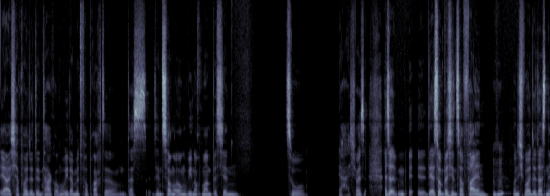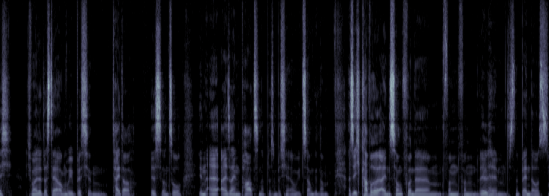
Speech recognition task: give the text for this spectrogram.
ja, ich habe heute den Tag irgendwie damit verbracht, äh, dass den Song irgendwie noch mal ein bisschen zu, ja, ich weiß, also äh, der ist so ein bisschen zerfallen mhm. und ich wollte das nicht. Ich wollte, dass der irgendwie ein bisschen tighter ist und so in all seinen Parts und habe das ein bisschen irgendwie zusammengenommen. Also ich covere einen Song von der von von Wilhelm, das ist eine Band aus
